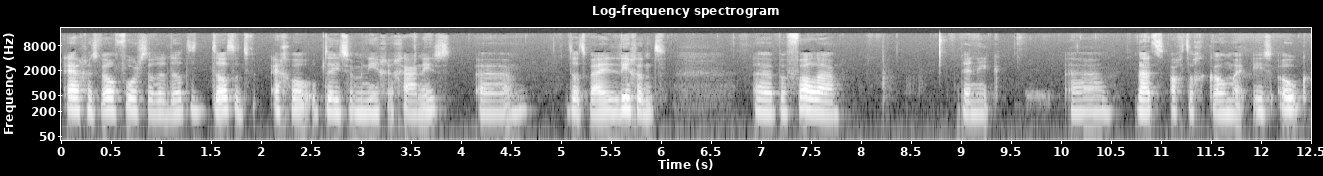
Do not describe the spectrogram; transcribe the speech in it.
ergens wel voorstellen dat het, dat het echt wel op deze manier gegaan is. Uh, dat wij liggend uh, bevallen, ben ik uh, laatst achtergekomen, is ook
